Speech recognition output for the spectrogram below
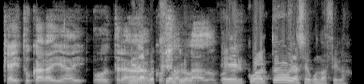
Que hay tu cara y hay otra Mira, por cosa ejemplo, al lado. por ahí. el cuarto de la segunda fila.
